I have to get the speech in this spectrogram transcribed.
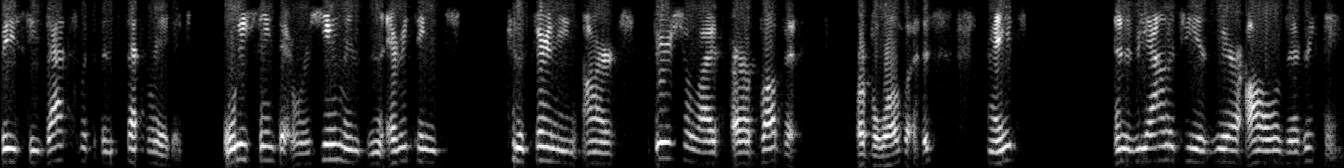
So you see, that's what's been separated. We think that we're humans and everything concerning our spiritual life are above it or below us, right? And the reality is we are all of everything.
